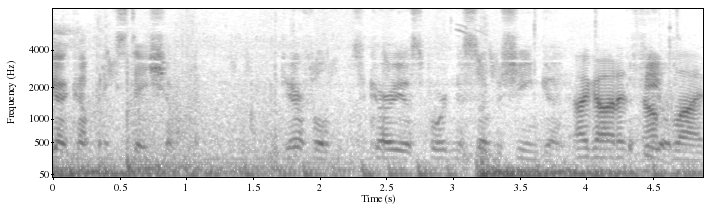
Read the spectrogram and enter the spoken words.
got company. Stay sharp. Careful. Sicario sporting a submachine gun. I got it. The I'll field. fly.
